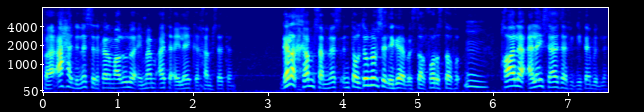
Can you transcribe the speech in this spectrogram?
فأحد الناس اللي كانوا معاه قالوا له يا إمام أتى إليك خمسة؟ جالك خمسة من الناس أنت قلت لهم نفس الإجابة استغفر استغفر. مم. قال أليس هذا في كتاب الله؟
